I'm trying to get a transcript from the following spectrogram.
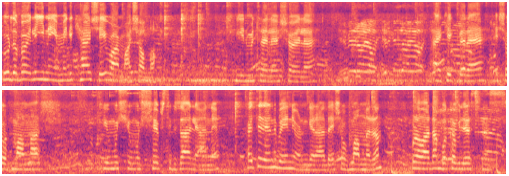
Burada böyle yine yemelik her şey var maşallah. 20 TL şöyle. 20 liraya, 20 liraya. Erkeklere eşofmanlar. Yumuş yumuş hepsi güzel yani. Kalitelerini beğeniyorum genelde eşofmanların. Buralardan bakabilirsiniz.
